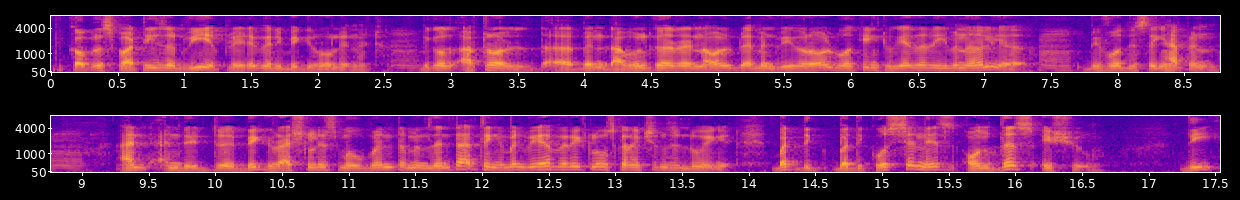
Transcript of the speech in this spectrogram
the communist parties and we have played a very big role in it. Because after all uh, when Dabulkar and all I mean we were all working together even earlier before this thing happened. And and it a big rationalist movement I mean the entire thing I mean we have very close connections in doing it. But the but the question is on this issue the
